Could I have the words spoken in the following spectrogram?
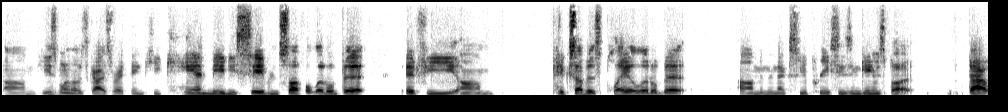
um, he's one of those guys where I think he can maybe save himself a little bit if he um, picks up his play a little bit um, in the next few preseason games. But that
